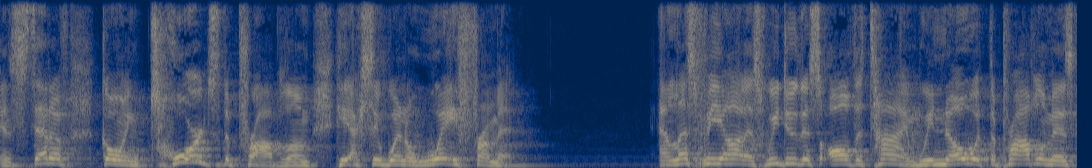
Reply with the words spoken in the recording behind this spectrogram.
Instead of going towards the problem, he actually went away from it. And let's be honest, we do this all the time. We know what the problem is,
